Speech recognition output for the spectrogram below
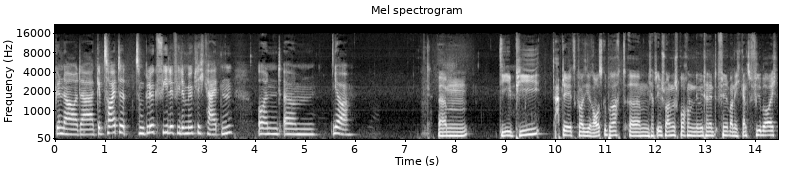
genau, da gibt es heute zum Glück viele, viele Möglichkeiten. Und ähm, ja. Ähm, die EP habt ihr jetzt quasi rausgebracht. Ähm, ich habe es eben schon angesprochen, im Internet findet man nicht ganz so viel über euch.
